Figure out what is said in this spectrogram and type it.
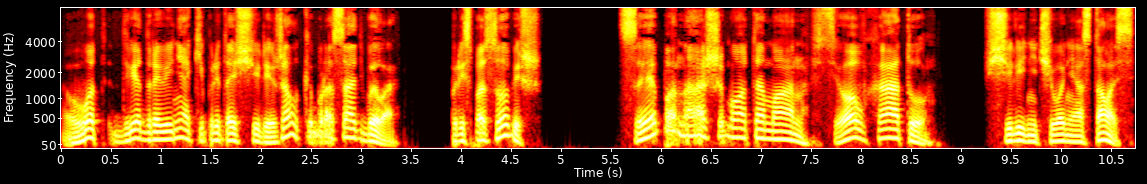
«Вот две дровяняки притащили. Жалко бросать было. Приспособишь?» «Це по-нашему, атаман. Все в хату». В щели ничего не осталось.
